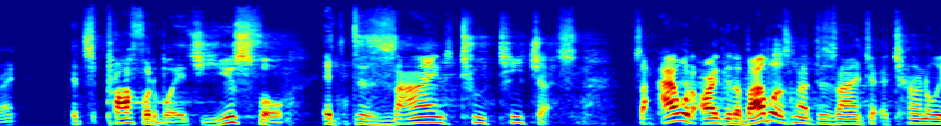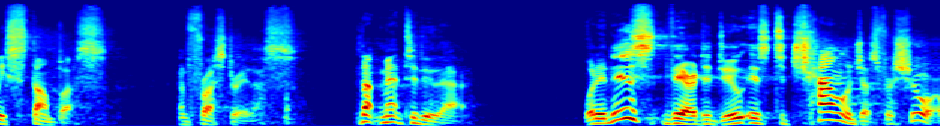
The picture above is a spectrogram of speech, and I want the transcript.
Right? it's profitable, it's useful, it's designed to teach us. So I would argue the Bible is not designed to eternally stump us and frustrate us. It's not meant to do that. What it is there to do is to challenge us for sure,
